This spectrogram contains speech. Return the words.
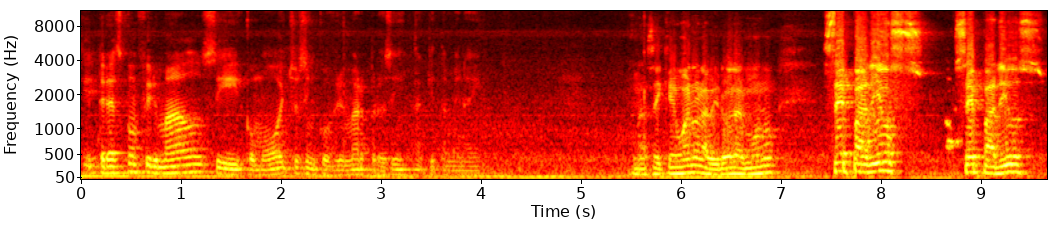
Sí, tres confirmados y como ocho sin confirmar, pero sí, aquí también hay. Así que bueno, la viruela del mono. Sepa Dios, sepa Dios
